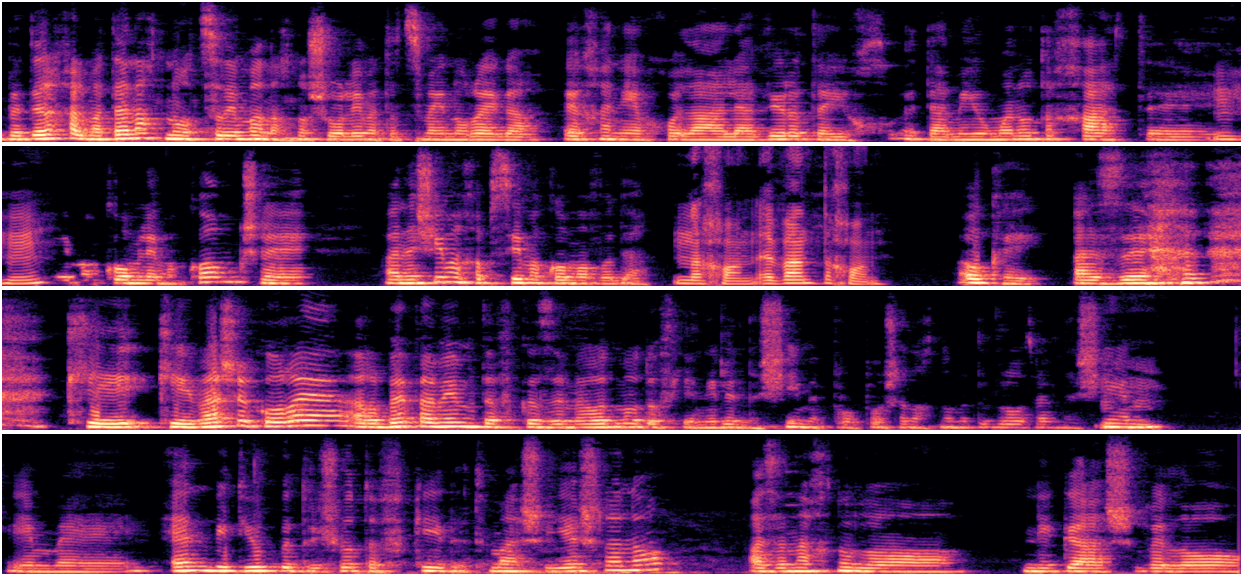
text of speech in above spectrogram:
בדרך כלל מתי אנחנו עוצרים ואנחנו שואלים את עצמנו, רגע, איך אני יכולה להעביר את, היכ... את המיומנות אחת mm-hmm. ממקום למקום, כשאנשים מחפשים מקום עבודה. נכון, הבנת נכון. אוקיי, אז כי, כי מה שקורה, הרבה פעמים דווקא זה מאוד מאוד אופייני לנשים, אפרופו שאנחנו מדברות על נשים, mm-hmm. אם אין בדיוק בדרישות תפקיד את מה שיש לנו, אז אנחנו לא ניגש ולא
